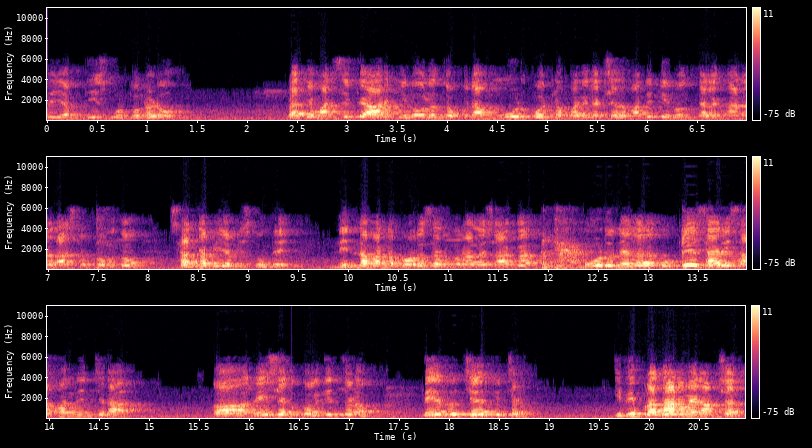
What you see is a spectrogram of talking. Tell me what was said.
బియ్యం తీసుకుంటున్నాడు. ప్రతి మనిషికి ఆరు కిలోల చొప్పున మూడు కోట్ల పది లక్షల మందికి ఈరోజు తెలంగాణ రాష్ట్ర ప్రభుత్వం సన్న బియ్యం ఇస్తుంది. నిన్న మొన్న పౌర సరఫరాల శాఖ మూడు నెలలకు ఒకేసారి సంబంధించిన రేషన్ తొలగించడం పేర్లు చేర్పించడం. ఇవి ప్రధానమైన అంశాలు.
